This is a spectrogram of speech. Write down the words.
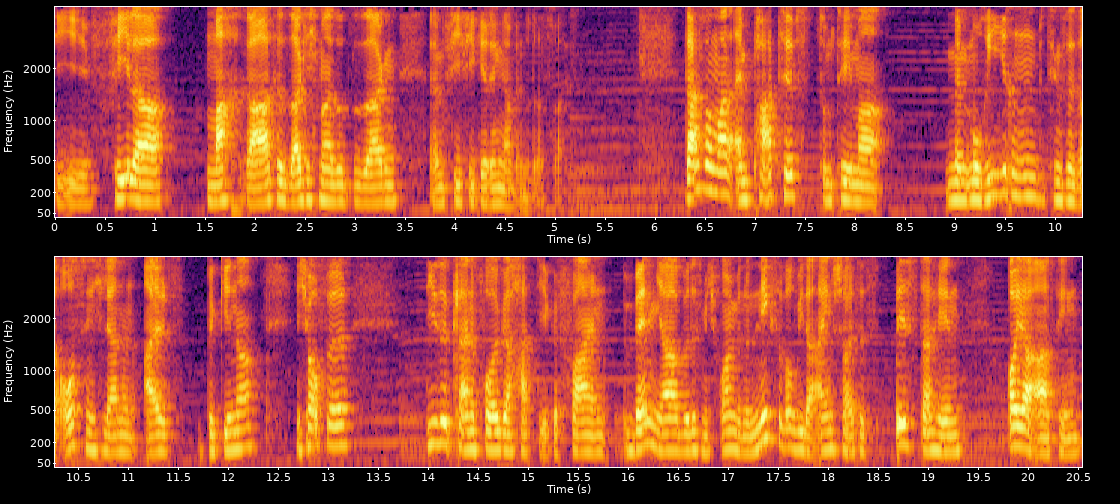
die Fehlermachrate, sag ich mal sozusagen, ähm, viel, viel geringer, wenn du das weißt. Das waren mal ein paar Tipps zum Thema Memorieren bzw. auswendig lernen als Beginner. Ich hoffe, diese kleine Folge hat dir gefallen. Wenn ja, würde es mich freuen, wenn du nächste Woche wieder einschaltest. Bis dahin, euer Adrian.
